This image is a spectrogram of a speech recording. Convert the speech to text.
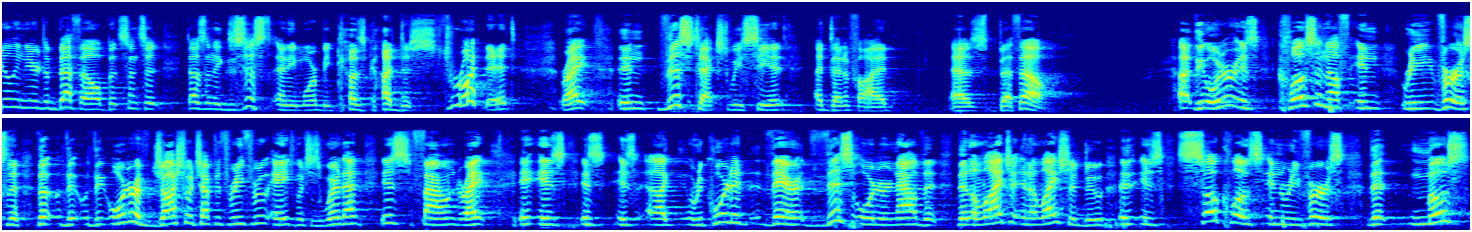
really near to Bethel, but since it doesn't exist anymore because God destroyed it, right? In this text, we see it identified as Bethel. Uh, the order is close enough in reverse. The, the, the, the, order of Joshua chapter 3 through 8, which is where that is found, right, is, is, is uh, recorded there. This order now that, that Elijah and Elisha do is, is so close in reverse that most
